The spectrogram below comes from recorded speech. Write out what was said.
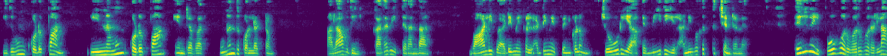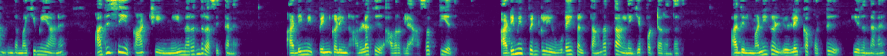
இதுவும் கொடுப்பான் இன்னமும் கொடுப்பான் என்றவர் உணர்ந்து கொள்ளட்டும். அலாவுதீன் கதவை திறந்தான். வாலிப அடிமைகள் அடிமை பெண்களும் ஜோடியாக வீதியில் அணிவகுத்துச் சென்றனர். தெருவில் போவோர் வருவோரெல்லாம் இந்த மகிமையான அதிசய காட்சியை மெய்மறந்து ரசித்தனர். அடிமை பெண்களின் அழகு அவர்களை அசத்தியது. அடிமை பெண்களின் உடைகள் தங்கத்தால் நெய்யப்பட்டிருந்தது. அதில் மணிகள் இழைக்கப்பட்டு இருந்தன.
